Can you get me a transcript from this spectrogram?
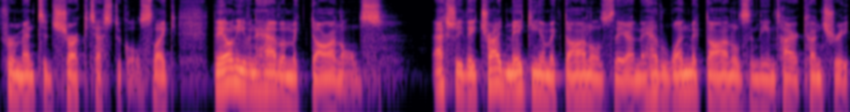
fermented shark testicles. Like they don't even have a McDonald's. Actually, they tried making a McDonald's there, and they had one McDonald's in the entire country,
